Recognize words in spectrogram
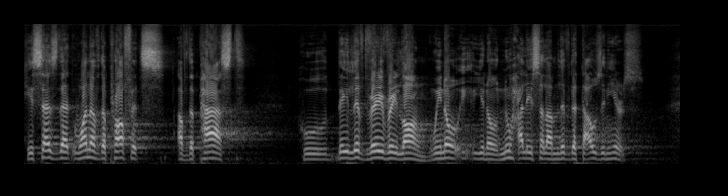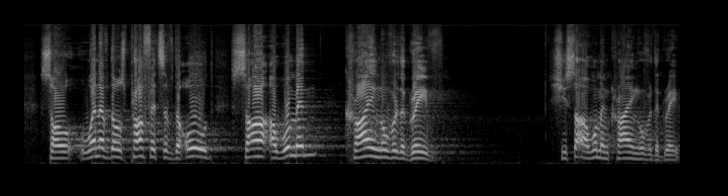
He says that one of the prophets of the past, who they lived very, very long. We know, you know, Nuh salam lived a thousand years. So one of those prophets of the old saw a woman crying over the grave. She saw a woman crying over the grave.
